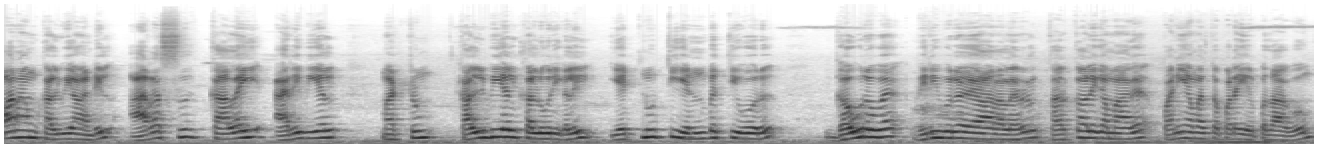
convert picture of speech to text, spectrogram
ஆறாம் கல்வியாண்டில் அரசு கலை அறிவியல் மற்றும் கல்வியல் கல்லூரிகளில் எட்நூற்றி எண்பத்தி ஒரு கௌரவ விரிவுரையாளர்கள் தற்காலிகமாக பணியமர்த்தப்பட இருப்பதாகவும்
